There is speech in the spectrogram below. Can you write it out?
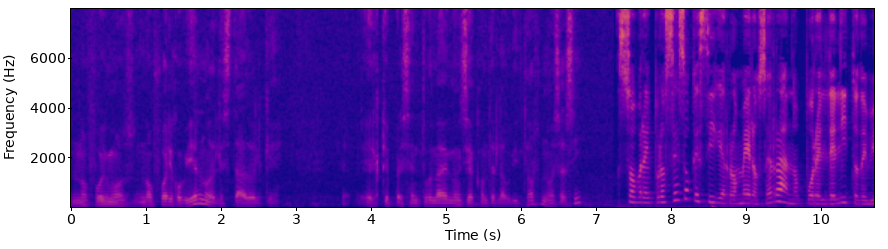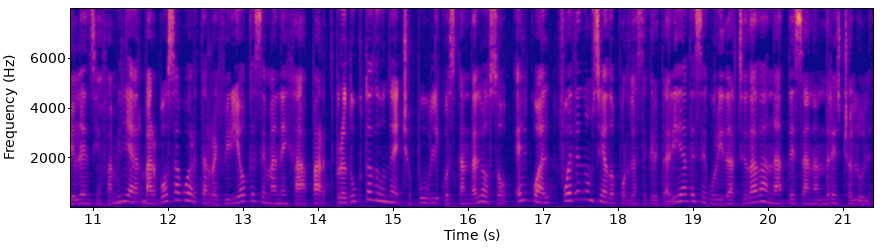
no fuimos, no fue el gobierno del estado el que el que presentó una denuncia contra el auditor, ¿no es así? Sobre el proceso que sigue Romero Serrano por el delito de violencia familiar, Barbosa Huerta refirió que se maneja aparte, producto de un hecho público escandaloso, el cual fue denunciado por la Secretaría de Seguridad Ciudadana de San Andrés Cholula.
